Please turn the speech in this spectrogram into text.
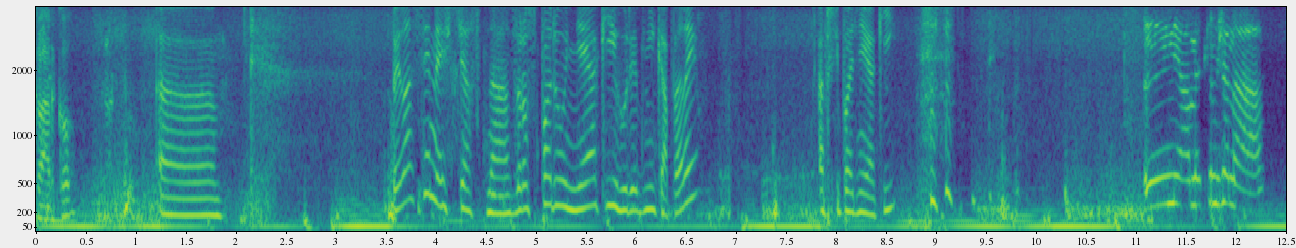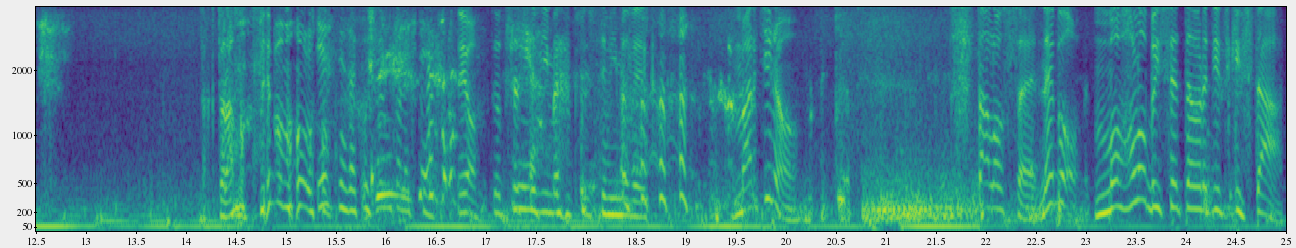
Klárko? Uh, byla jsi nešťastná z rozpadu nějaký hudební kapely? A případně jaký? Mm, já myslím, že ne. Tak to nám moc nepomohlo. Jasně, tak už vím, kolik tě. Jo, to přesně Jo. víme, přesně víme věk. Martino, stalo se, nebo mohlo by se teoreticky stát,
